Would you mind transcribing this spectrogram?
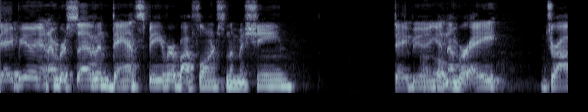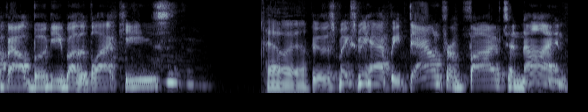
Debuting at number seven, Dance Fever by Florence and the Machine. Debuting Oh. at number eight, Dropout Boogie by the Black Keys. Hell yeah! Dude, this makes me happy. Down from five to nine,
